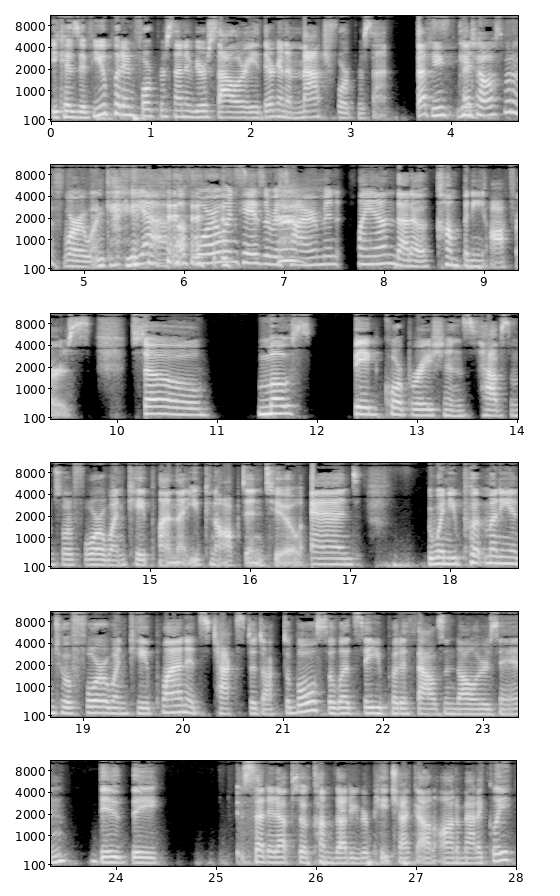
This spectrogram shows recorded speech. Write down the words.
because if you put in 4% of your salary, they're going to match 4%. That's Can you, can you a- tell us what a 401k is? yeah, a 401k is a retirement plan that a company offers. So most big corporations have some sort of 401k plan that you can opt into. And when you put money into a 401k plan, it's tax deductible. So let's say you put $1,000 in, they, they set it up so it comes out of your paycheck out automatically.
